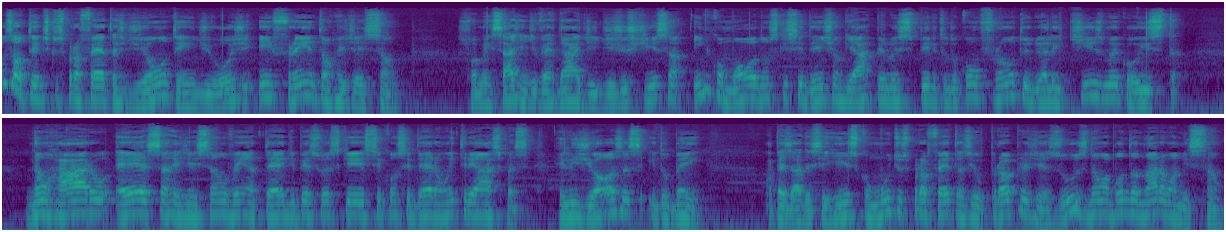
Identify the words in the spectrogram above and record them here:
Os autênticos profetas de ontem e de hoje enfrentam rejeição. Sua mensagem de verdade e de justiça incomoda os que se deixam guiar pelo espírito do confronto e do elitismo egoísta. Não raro, essa rejeição vem até de pessoas que se consideram, entre aspas, religiosas e do bem. Apesar desse risco, muitos profetas e o próprio Jesus não abandonaram a missão.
